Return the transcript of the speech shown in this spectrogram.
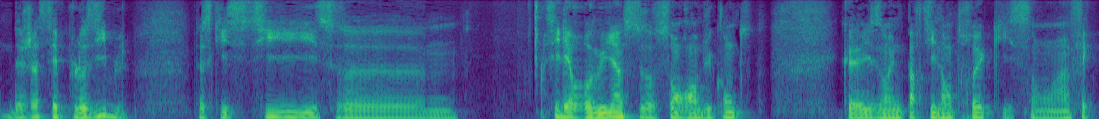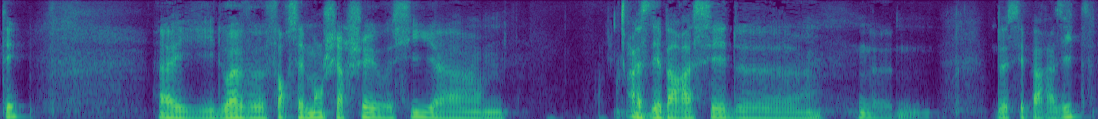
déjà c'est plausible parce que si, les Romuliens se sont rendus compte qu'ils ont une partie d'entre eux qui sont infectés, euh, ils doivent forcément chercher aussi à, se débarrasser de, ces parasites.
